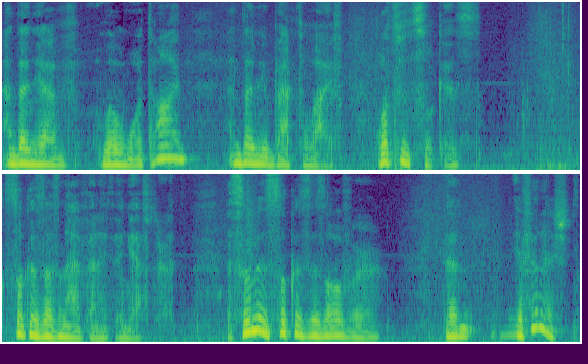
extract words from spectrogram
and then you have a little more time, and then you're back to life. What's in Sukkot? Sukkot doesn't have anything after it. As soon as Sukkot is over, then you're finished.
